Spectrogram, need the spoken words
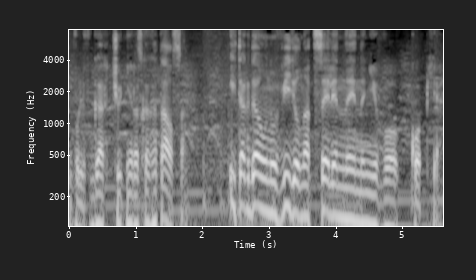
Вульфгар чуть не расхохотался. И тогда он увидел нацеленные на него копья.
